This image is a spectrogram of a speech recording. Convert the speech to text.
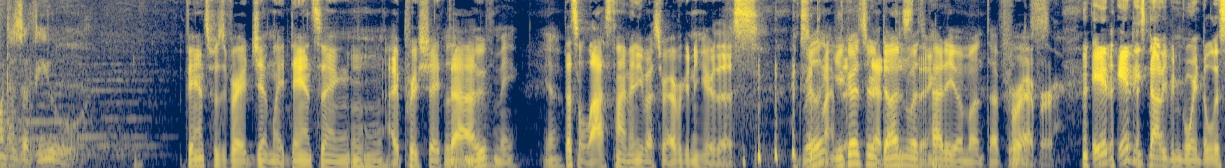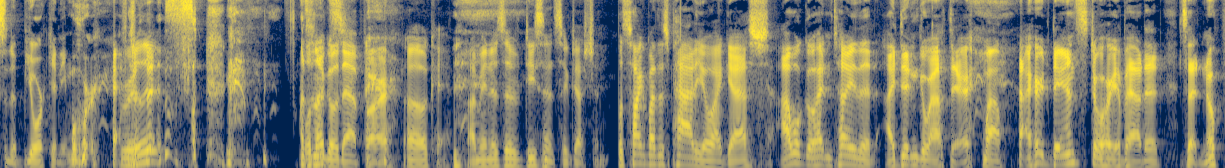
want, what I want is a view. Vance was very gently dancing. Mm-hmm. I appreciate Doesn't that. move me. Yeah. That's the last time any of us are ever going to hear this. Except when I really? You guys are done with thing patio month after forever. and Andy's not even going to listen to Bjork anymore. after Really? this. Let's not go that far. Oh, okay. I mean, it's a decent suggestion. Let's talk about this patio, I guess. I will go ahead and tell you that I didn't go out there. Wow. I heard Dan's story about it. Said, nope.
